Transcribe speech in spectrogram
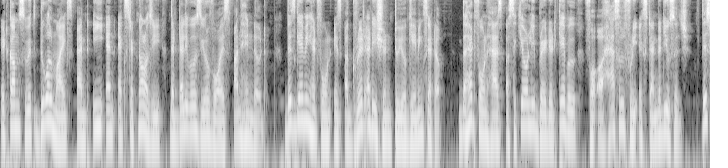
It comes with dual mics and ENX technology that delivers your voice unhindered. This gaming headphone is a great addition to your gaming setup. The headphone has a securely braided cable for a hassle-free extended usage. This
